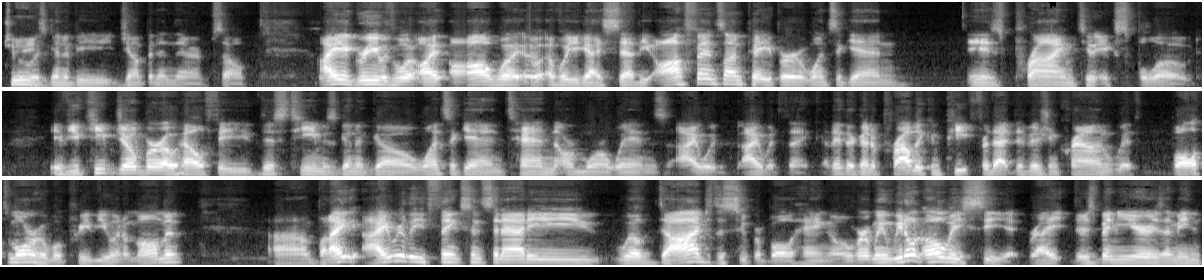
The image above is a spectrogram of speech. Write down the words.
Gee. who is going to be jumping in there. So I agree with what I, all what, of what you guys said. The offense on paper, once again, is primed to explode. If you keep Joe Burrow healthy, this team is going to go once again ten or more wins. I would I would think. I think they're going to probably compete for that division crown with Baltimore, who we'll preview in a moment. Um, but I, I really think Cincinnati will dodge the Super Bowl hangover. I mean, we don't always see it, right? There's been years. I mean,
